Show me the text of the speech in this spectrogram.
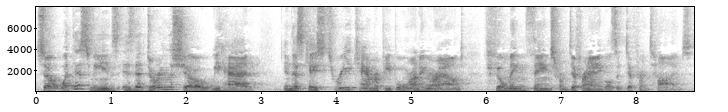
So what this means is that during the show, we had, in this case, three camera people running around, filming things from different angles at different times.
